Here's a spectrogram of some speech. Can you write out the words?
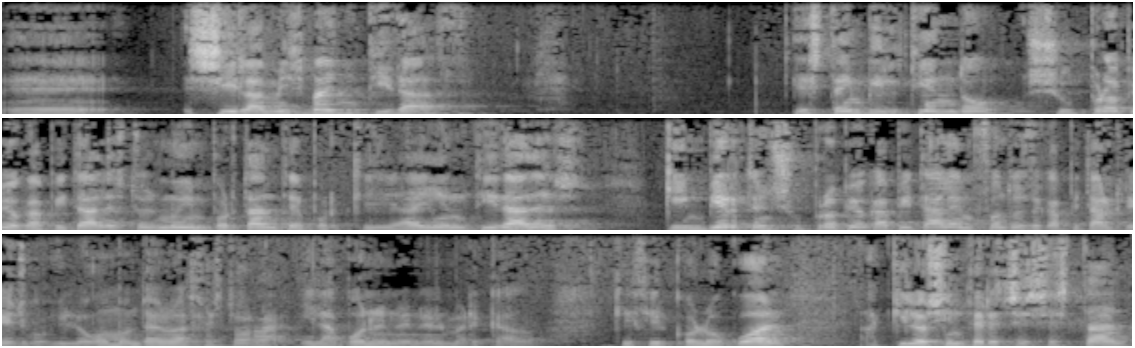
Eh, si la misma entidad está invirtiendo su propio capital, esto es muy importante porque hay entidades que invierten su propio capital en fondos de capital riesgo y luego montan una gestora y la ponen en el mercado. decir, con lo cual aquí los intereses están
